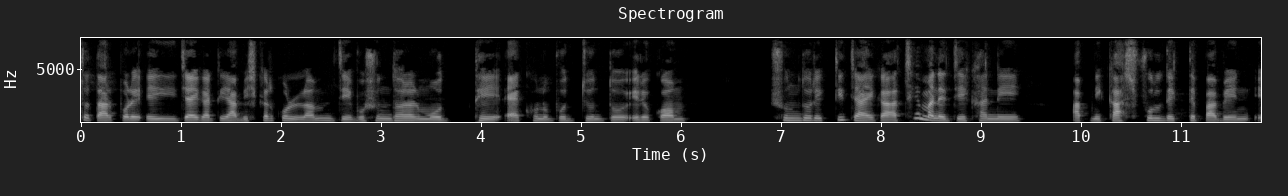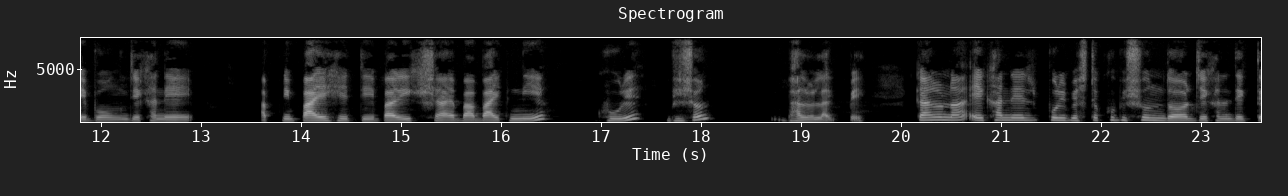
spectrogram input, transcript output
তো তারপরে এই জায়গাটি আবিষ্কার করলাম যে, বসুন্ধরার মধ্যে এখনও পর্যন্ত এরকম সুন্দর একটি জায়গা আছে। মানে যেখানে আপনি কাশফুল দেখতে পাবেন এবং যেখানে আপনি পায়ে হেঁটে বা রিক্সায় বা বাইক নিয়ে ঘুরে ভীষণ ভালো লাগবে। কেননা এখানের পরিবেশটা খুবই সুন্দর। যেখানে দেখতে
